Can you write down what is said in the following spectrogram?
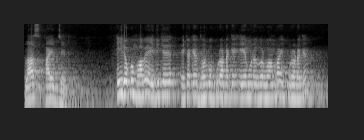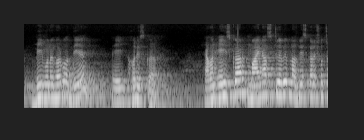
plus five Z এইরকমভাবে এইদিকে এটাকে ধরবো, পুরাটাকে এ মনে করব আমরা, এই পুরাটাকে বি মনে করব, দিয়ে এই হোল স্কোয়ার এখন এই square minus two A B plus B স্কোয়ারের সূত্র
